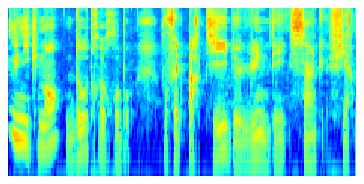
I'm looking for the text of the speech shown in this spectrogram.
uniquement d'autres robots. Vous faites partie de l'une des cinq firmes.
